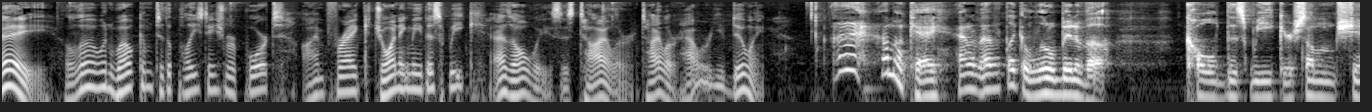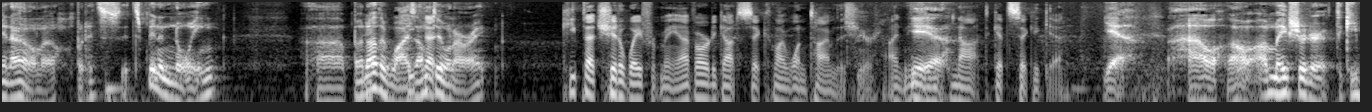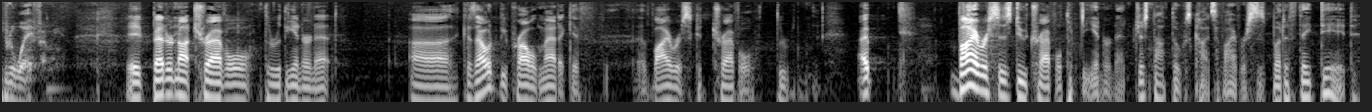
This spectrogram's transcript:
Hey, hello and welcome to the PlayStation Report. I'm Frank. Joining me this week, as always, is Tyler. Tyler, how are you doing? Ah, I'm okay. I have, like a little bit of a cold this week or some shit. I don't know, but it's it's been annoying. Uh, but otherwise, I'm that- doing all right. Keep that shit away from me. I've already got sick my one time this year. I need Yeah. to not get sick again. Yeah, I'll I'll, I'll make sure to to keep it away from you. It better not travel through the internet, because that would be problematic if a virus could travel through. I, viruses do travel through the internet, just not those kinds of viruses. But if they did,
